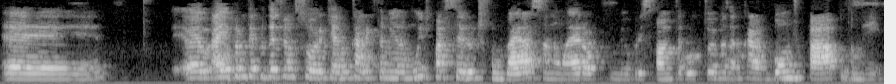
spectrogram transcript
É, aí eu perguntei pro defensor, que era um cara que também era muito parceiro de conversa, não era o meu principal interlocutor, mas era um cara bom de papo também.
